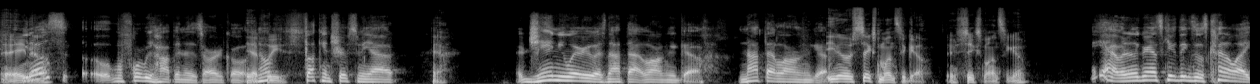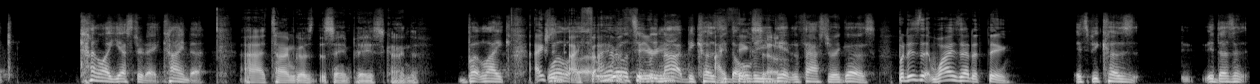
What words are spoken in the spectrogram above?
Hey, You know, uh, before we hop into this article, Yeah, you know please. fucking trips me out? Yeah. January was not that long ago. Not that long ago. You know, it was six months ago. It was six months ago. yeah, but in the grand scheme of things, it was kind of like, kind of like yesterday, kind of. Uh, time goes at the same pace, kind of. But like, Actually, well, I- uh, I have a relatively theory. not because I the older you get, the faster it goes. But is that why is that a thing? It's because it doesn't.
